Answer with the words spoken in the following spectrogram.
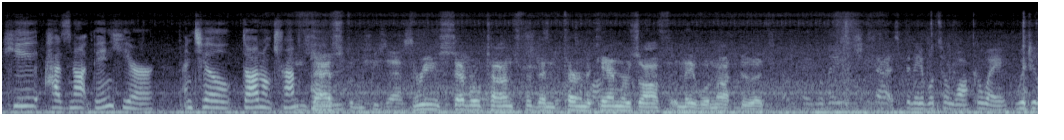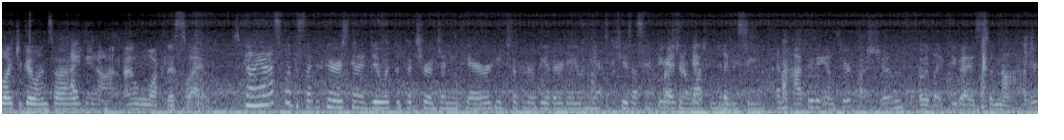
he has not been here until Donald Trump He's came. asked them three several times for them to turn the cameras off, and they will not do it. Okay, well, they, she's has been able to walk away. Would you like to go inside? I do not. I will walk this way. Can I ask what the secretary is going to do with the picture of Jenny Kerr? He took her the other day when he, she was asking a You guys, question in it- Washington, like, D.C. I'm happy to answer your questions. I would like you guys to not have your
